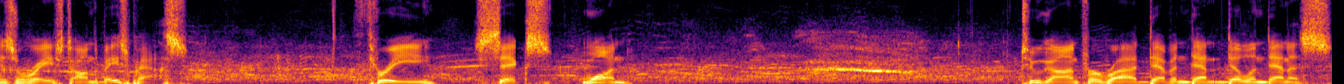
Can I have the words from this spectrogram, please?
is erased on the base pass. Three, six, one. Two gone for uh, Devin Den- Dylan Dennis.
